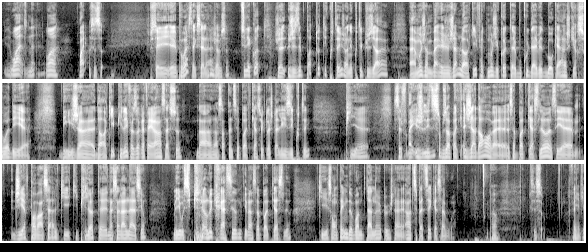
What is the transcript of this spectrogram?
ouais, na- ouais. Ouais, c'est ça. C'est, pour vrai, c'est excellent, j'aime ça. Tu l'écoutes? Je, je les ai pas toutes écoutées, j'en ai écouté plusieurs. Euh, moi, j'aime bien, j'aime le hockey, fait que moi, j'écoute euh, beaucoup David Bocage qui reçoit des, euh, des gens de hockey. Puis là, il faisait référence à ça dans, dans certains de ses podcasts, fait que là, je suis allé les écouter. Puis, euh, le ben, je l'ai dit sur plusieurs podcasts. J'adore ce podcast-là. C'est JF Provençal qui, qui pilote National Nation. Mais il y a aussi Pierre-Luc Racine qui est dans ce podcast-là. Qui son thème de voix me tanne un peu. J'étais antipathique à sa voix. Bon. C'est ça. Fait Eh que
